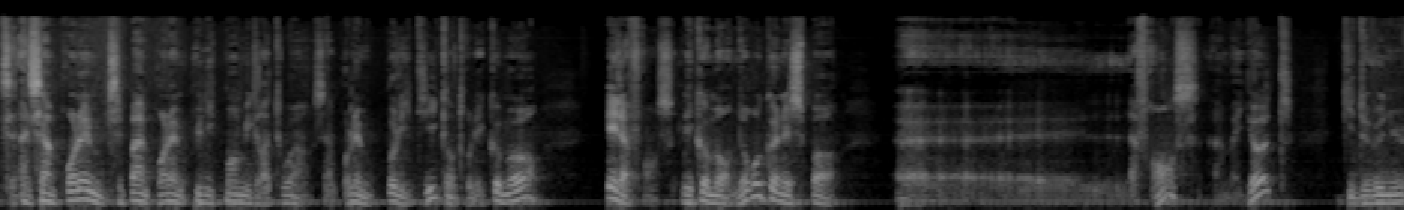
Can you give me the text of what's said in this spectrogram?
C'est un problème. C'est pas un problème uniquement migratoire. C'est un problème politique entre les Comores et la France. Les Comores ne reconnaissent pas euh, la France à Mayotte, qui est devenue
